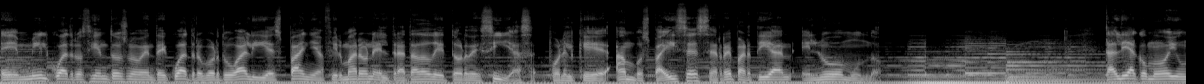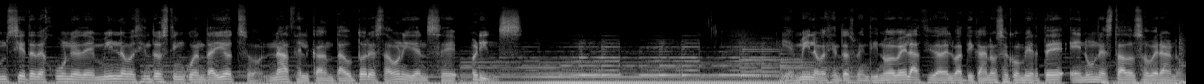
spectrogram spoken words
En 1494 Portugal y España firmaron el Tratado de Tordesillas, por el que ambos países se repartían el Nuevo Mundo. Tal día como hoy, un 7 de junio de 1958, nace el cantautor estadounidense Prince. Y en 1929 la Ciudad del Vaticano se convierte en un Estado soberano.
